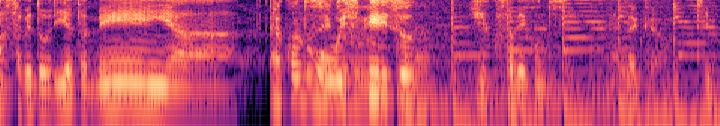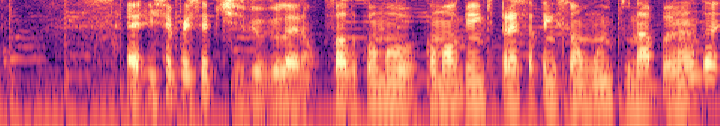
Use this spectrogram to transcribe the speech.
a sabedoria também, a, Para conduzir o espírito isso, né? de saber conduzir. né? Legal, que bom. É, isso é perceptível, viu, Lerão? Falo como, como alguém que presta atenção muito na banda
